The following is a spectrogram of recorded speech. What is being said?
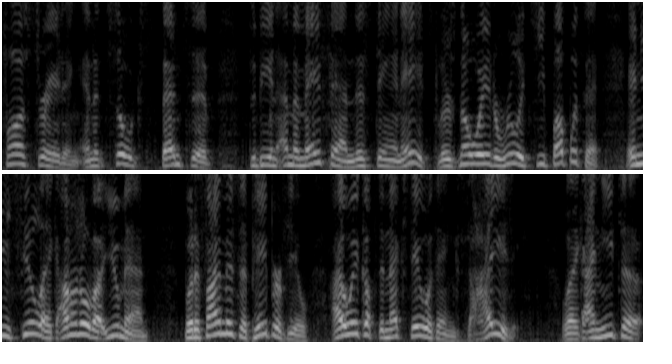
frustrating and it's so expensive to be an MMA fan this day and age. There's no way to really keep up with it. And you feel like, I don't know about you, man, but if I miss a pay-per-view, I wake up the next day with anxiety. Like I need to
